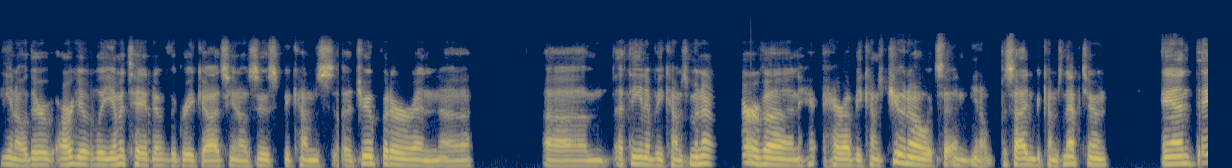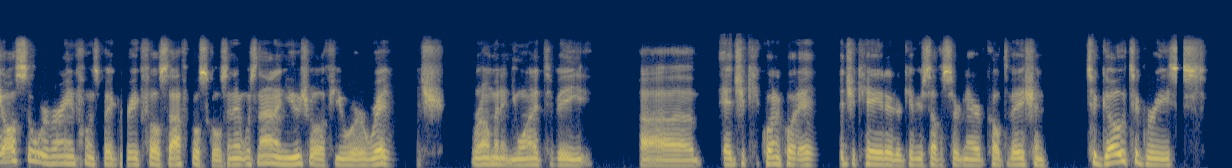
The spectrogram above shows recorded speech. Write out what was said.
you know they're arguably imitative of the Greek gods. You know, Zeus becomes uh, Jupiter, and uh, um, Athena becomes Minerva, and Hera becomes Juno. It's and you know Poseidon becomes Neptune, and they also were very influenced by Greek philosophical schools. And it was not unusual if you were rich Roman and you wanted to be uh, educated, quote unquote, educated, or give yourself a certain area of cultivation, to go to Greece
